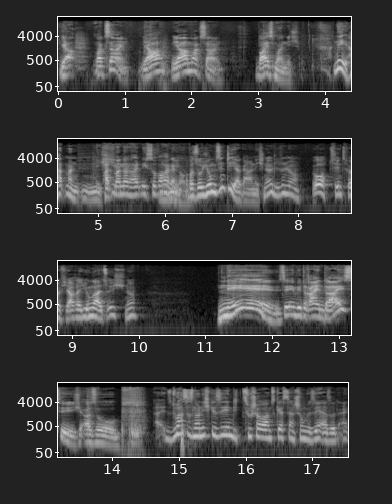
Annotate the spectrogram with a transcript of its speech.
Ja, mag sein. Ja, ja, mag sein. Weiß man nicht. Nee, hat man nicht. Hat man dann halt nicht so wahrgenommen. Aber so jung sind die ja gar nicht, ne? Die sind ja oh, 10, 12 Jahre jünger als ich, ne? Nee, ja irgendwie 33. Also, pff, Du hast es noch nicht gesehen, die Zuschauer haben es gestern schon gesehen. Also, ein-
